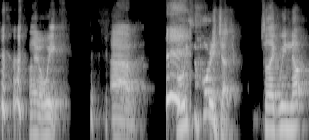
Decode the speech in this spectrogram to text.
like a week. Um, but we support each other. So like we know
